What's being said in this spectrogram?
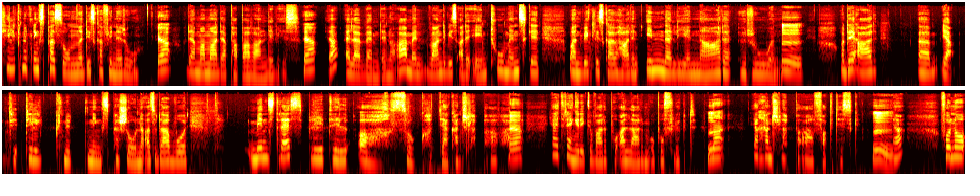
tilknytningspersonene de skal finne ro. Ja, Det er mamma, det er pappa vanligvis. ja, Ja, eller hvem det nå er, men vanligvis er det en, to mennesker. Man virkelig skal jo ha den inderlige, nære roen. mm, Og det er um, ja, tilknytningspersoner, altså der hvor min stress blir til åh, så godt jeg kan slappe av her. ja. Jeg trenger ikke være på alarm og på flukt. Nei. Jeg kan slappe av, faktisk. Mm, Ja? For når,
